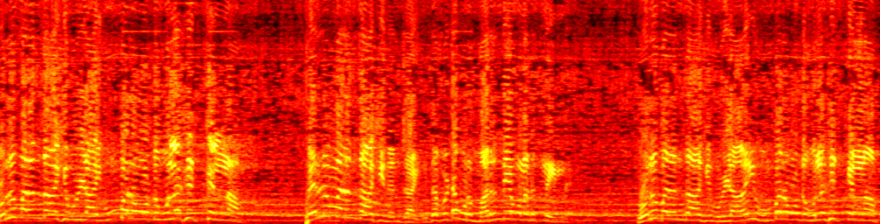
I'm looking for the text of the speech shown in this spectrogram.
ஒரு மருந்தாகி உள்ளாய் உம்பரோடு உலகுக்கெல்லாம் பெருமருந்தாகி நின்றாய். இதை விட ஒரு மருந்தே உலகத்துல இல்லை. ஒரு மருந்தாகி உள்ளாய் உம்பரோடு உலகுக்கெல்லாம்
